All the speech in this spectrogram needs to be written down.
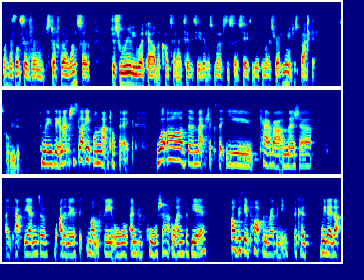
when there's lots of um, stuff going on. So just really work out the content activity that was most associated with the most revenue and just back it. That's what we did. Amazing. And actually, slightly on that topic, what are the metrics that you care about and measure, like at the end of, I don't know if it's monthly or end of quarter or end of year? Obviously, apart from the revenue, because we know that's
